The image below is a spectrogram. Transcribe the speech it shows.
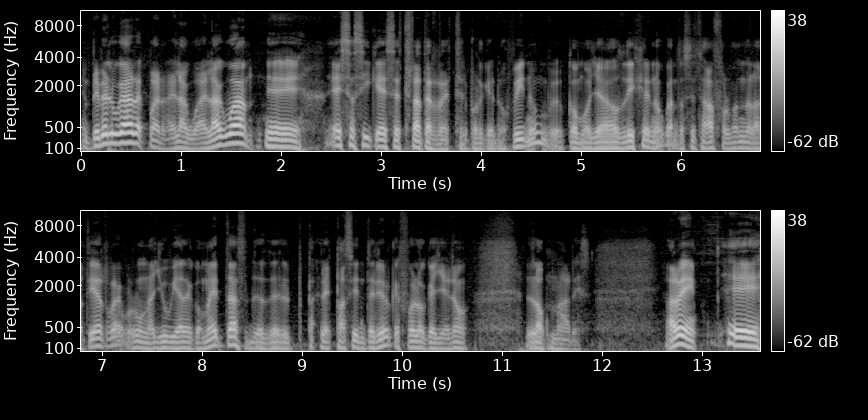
En primer lugar, bueno, el agua. El agua eh, es así que es extraterrestre, porque nos vino, como ya os dije, ¿no? cuando se estaba formando la Tierra, por una lluvia de cometas desde el espacio interior, que fue lo que llenó los mares. Ahora bien, eh,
